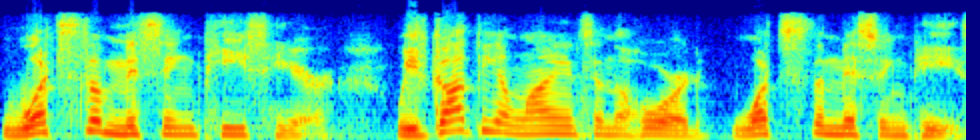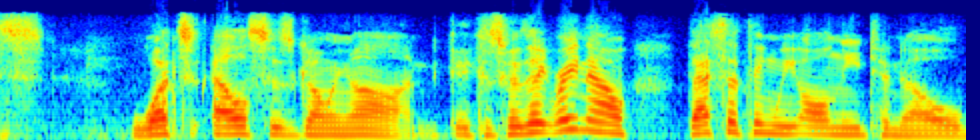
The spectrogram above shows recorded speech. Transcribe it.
what's the missing piece here. We've got the alliance and the horde. What's the missing piece? What else is going on? Because like right now, that's the thing we all need to know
